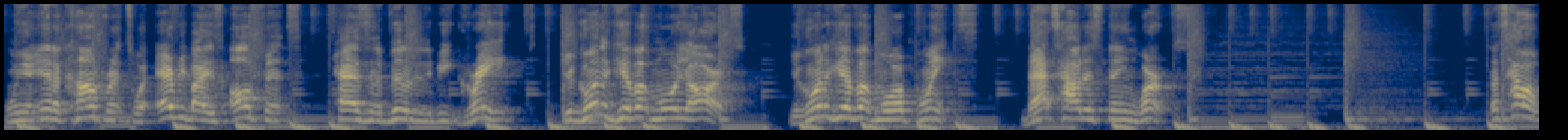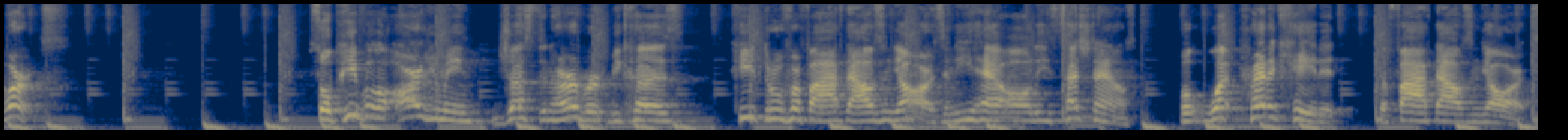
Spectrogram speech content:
when you're in a conference where everybody's offense has an ability to be great, you're going to give up more yards. You're going to give up more points. That's how this thing works. That's how it works. So people are arguing Justin Herbert because he threw for 5,000 yards and he had all these touchdowns. But what predicated the 5,000 yards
